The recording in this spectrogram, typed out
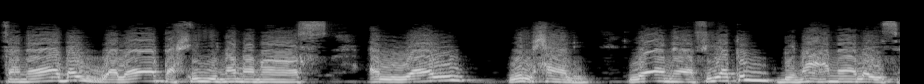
فنادوا ولا تحين مناص. الواو للحال لا نافية بمعنى ليس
